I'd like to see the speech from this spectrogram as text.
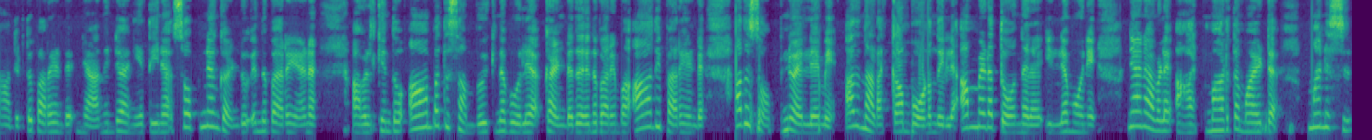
ആദ്യത്തെ അടുത്ത് പറയുന്നുണ്ട് ഞാൻ നിന്റെ അനിയത്തിനെ സ്വപ്നം കണ്ടു എന്ന് പറയാണ്. അവൾക്ക് എന്തോ ആപത്ത് സംഭവിക്കുന്ന പോലെ കണ്ടത് എന്ന് പറയുമ്പോൾ ആദ്യം പറയണ്ടേ അത് സ്വപ്നമല്ലേ മേ അത് നടക്കാൻ പോണമെന്നില്ല അമ്മയുടെ തോന്നല ഇല്ല മോനെ ഞാൻ അവളെ ആത്മാർത്ഥമായിട്ട് മനസ്സിൽ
